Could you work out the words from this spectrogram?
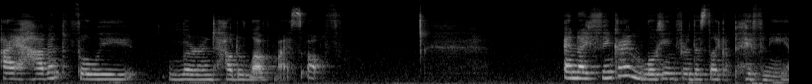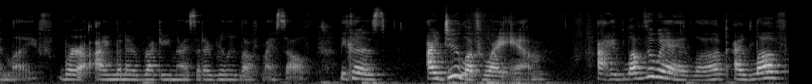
I haven't fully learned how to love myself. And I think I'm looking for this like epiphany in life where I'm going to recognize that I really love myself because I do love who I am. I love the way I look. I love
